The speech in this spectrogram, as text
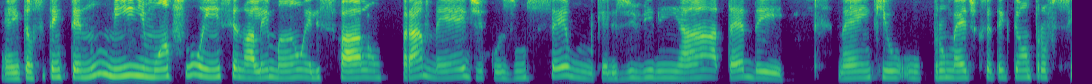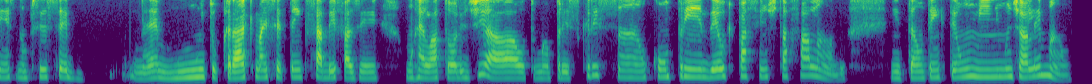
É, então, você tem que ter, no mínimo, uma fluência no alemão. Eles falam para médicos um C1, que eles dividem em A até D, né, em que para o médico você tem que ter uma proficiência, não precisa ser né, muito craque, mas você tem que saber fazer um relatório de alta, uma prescrição, compreender o que o paciente está falando. Então, tem que ter um mínimo de alemão.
